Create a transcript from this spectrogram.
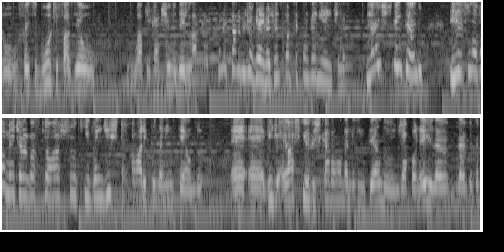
o Facebook fazer o, o aplicativo dele lá para conectar no videogame. Às vezes pode ser conveniente, né? Mas entendo isso, novamente, é um negócio que eu acho que vem de histórico da Nintendo. É, é, video, eu acho que os caras lá da Nintendo japonês devem deve pensar.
